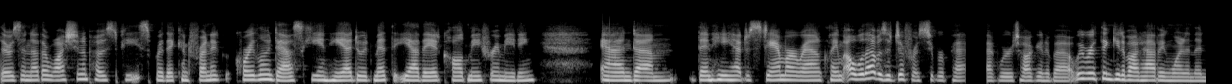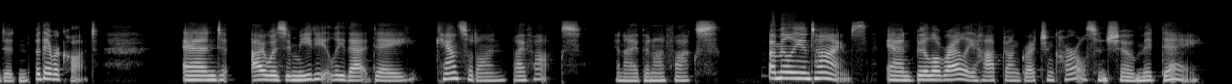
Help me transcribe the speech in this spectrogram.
There was another Washington Post piece where they confronted Corey Lewandowski, and he had to admit that, yeah, they had called me for a meeting. And um, then he had to stammer around, claim, oh, well, that was a different super PAC we were talking about. We were thinking about having one and then didn't, but they were caught. And I was immediately that day canceled on by Fox. And I have been on Fox a million times. And Bill O'Reilly hopped on Gretchen Carlson's show midday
